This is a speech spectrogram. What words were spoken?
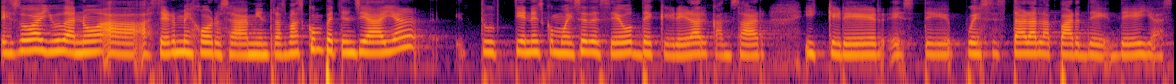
eso ayuda, ¿no? A, a, ser mejor. O sea, mientras más competencia haya, tú tienes como ese deseo de querer alcanzar y querer, este, pues, estar a la par de, de ellas.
